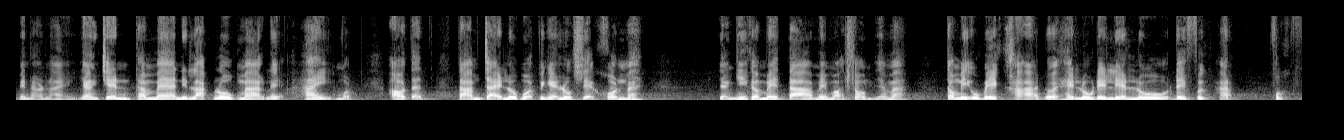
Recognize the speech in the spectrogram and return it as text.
เป็นอะไร อย่างเช่น ถ้าแม่นี่รักลูกมากเลยให้หมด เอาแต่ตามใจลูกหมดเป็นไงลูกเสียคนไหมอย่างนี้ก็เมตตาไม่เหมาะสมใช่ไหมต้องมีอุเบกขาด้วยให้ลูกได้เรียนรู้ได้ฝึกหัดฝึกฝ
